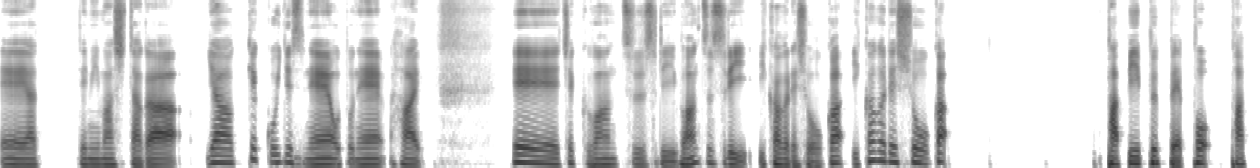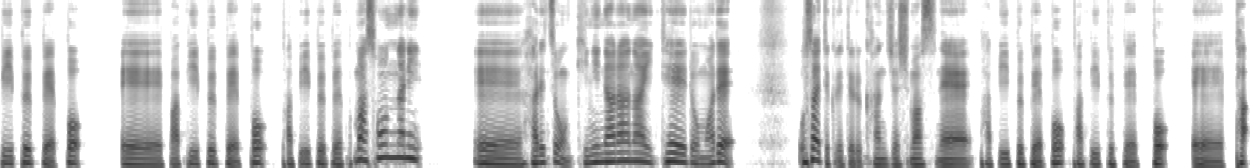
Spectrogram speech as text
えーやってみましたが、いや、結構いいですね、音ね。はい。えーチェック1、2、3、1、2、3、いかがでしょうか？いかがでしょうか？パピプペポ、パピープペポ、えーパピープペポ、パピープペポ。まあ、そんなに、えー破裂音気にならない程度まで抑えてくれてる感じがしますね。パピープペポ、パピープペポ、えーパ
